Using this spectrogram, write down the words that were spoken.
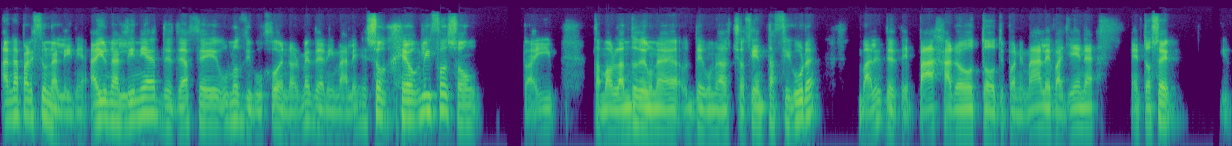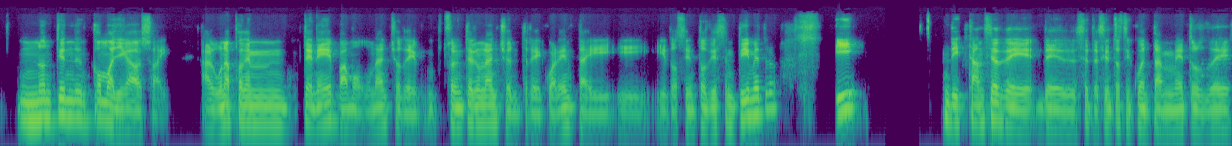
han aparecido unas líneas. Hay unas líneas desde hace unos dibujos enormes de animales. Esos geoglifos son, ahí estamos hablando de, una, de unas 800 figuras, ¿vale? Desde pájaros, todo tipo de animales, ballenas. Entonces, no entienden cómo ha llegado eso ahí. Algunas pueden tener, vamos, un ancho de, suelen tener un ancho entre 40 y, y, 210 centímetros y distancias de, de 750 metros de,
